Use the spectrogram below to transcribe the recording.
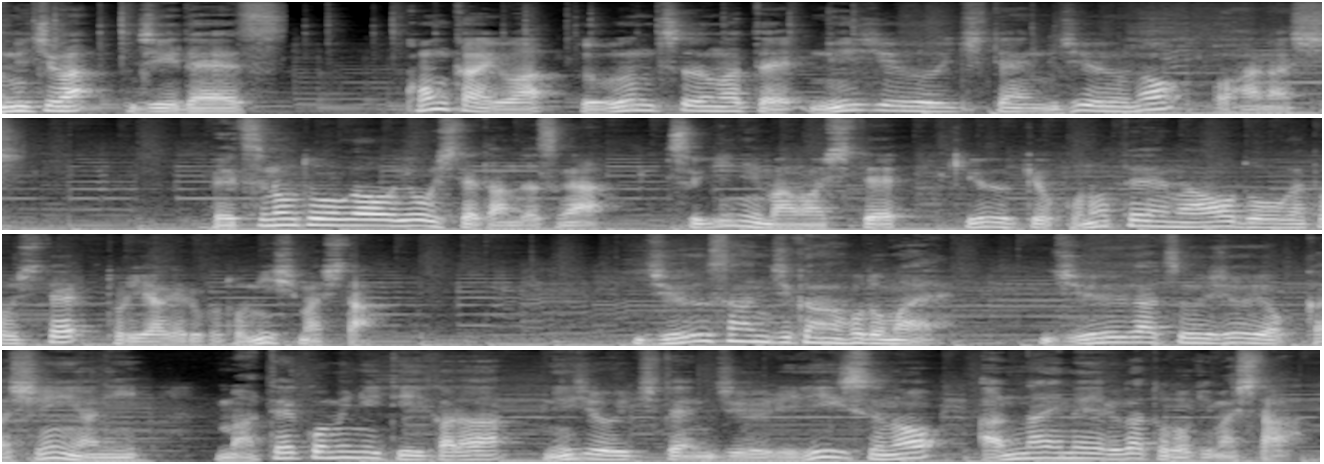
こんにちは、G です。今回は Ubuntu まて21.10のお話。別の動画を用意してたんですが、次に回して急遽このテーマを動画として取り上げることにしました。13時間ほど前、10月14日深夜にマテコミュニティから21.10リリースの案内メールが届きました。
